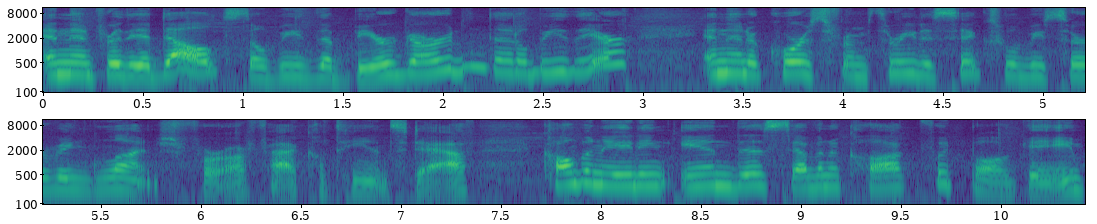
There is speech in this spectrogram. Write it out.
And then for the adults, there'll be the beer garden that'll be there. And then of course from three to six, we'll be serving lunch for our faculty and staff, culminating in the seven o'clock football game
